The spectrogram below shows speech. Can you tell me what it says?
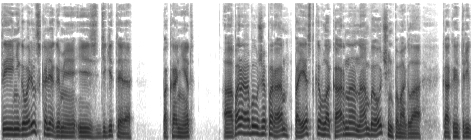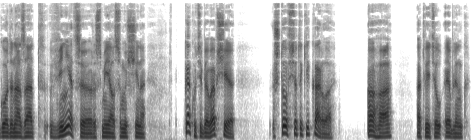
Ты не говорил с коллегами из Дигителя?» «Пока нет». «А пора бы уже, пора. Поездка в Лакарно нам бы очень помогла как и три года назад в Венецию», — рассмеялся мужчина. «Как у тебя вообще? Что все-таки Карла?» «Ага», — ответил Эблинг.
